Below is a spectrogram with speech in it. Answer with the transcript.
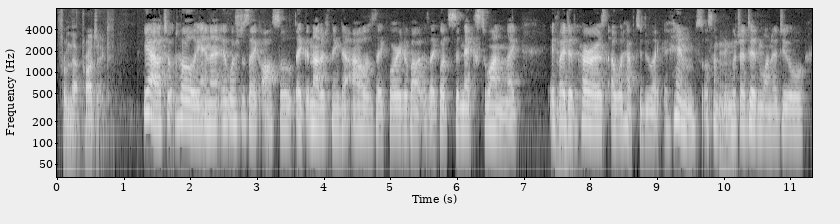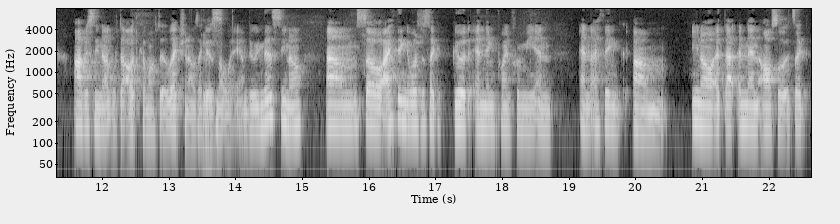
from that project. Yeah, t- totally. And it was just like also like another thing that I was like worried about is like what's the next one? Like if mm. I did hers, I would have to do like a hims or something, mm. which I didn't want to do. Obviously, not with the outcome of the election. I was like, yes. there's no way I'm doing this, you know. Um, so I think it was just like a good ending point for me, and and I think um, you know at that, and then also it's like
